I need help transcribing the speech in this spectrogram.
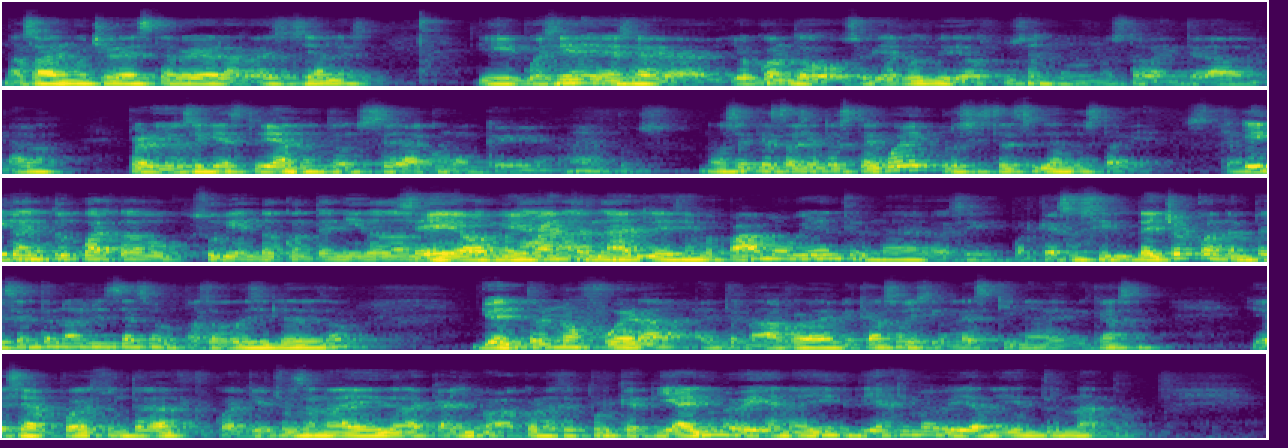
no saben mucho de este rollo de las redes sociales. Y pues sí, o sea, yo cuando subía los videos pues él no, no estaba enterado de nada. Pero yo seguía estudiando, entonces era como que, ah, pues no sé qué está haciendo este güey, pero si está estudiando está bien. Y tú en tu cuarto subiendo contenido donde Sí, o me iba a entrenar ¿no? y le decía, papá, me voy a ir a entrenar o así. Porque eso sí, de hecho, cuando empecé a entrenar se me pasó a decirles eso. Yo entreno fuera, entrenaba fuera de mi casa y sí en la esquina de mi casa. Y o sea, puedes preguntar a cualquier persona de ahí de la calle y me va a conocer porque diario me veían ahí, diario me veían ahí entrenando.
